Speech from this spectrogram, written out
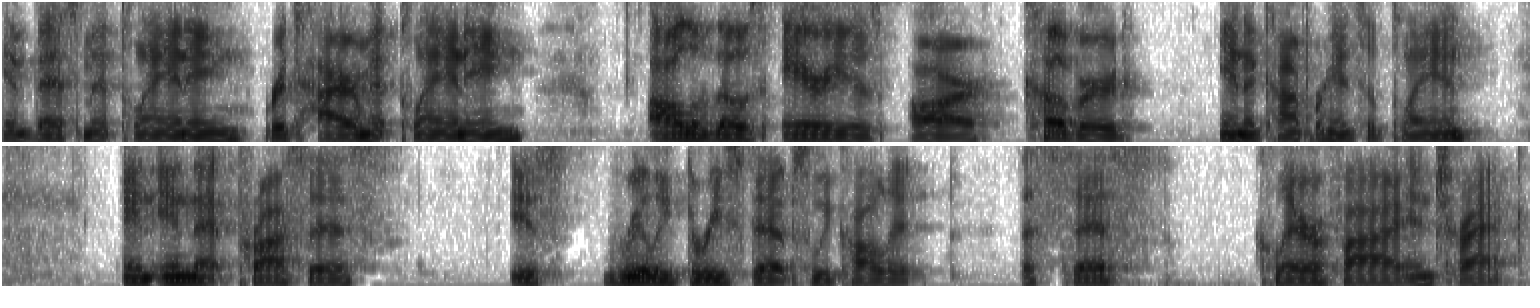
investment planning, retirement planning, all of those areas are covered in a comprehensive plan. And in that process is really three steps. We call it assess, clarify, and track.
